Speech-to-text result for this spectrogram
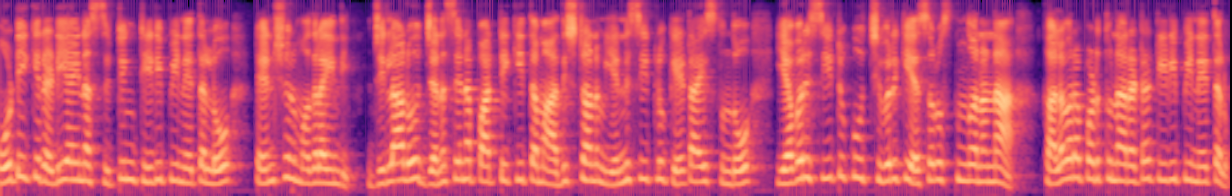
పోటీకి రెడీ అయిన సిట్టింగ్ టీడీపీ నేతల్లో టెన్షన్ మొదలైంది. జిల్లాలో జనసేన పార్టీకి తమ అధిష్టానం ఎన్ని సీట్లు కేటాయిస్తుందో ఎవరి సీటుకు చివరికి ఎసరొస్తుందోనన్న కలవరపడుతున్నారట టీడీపీ నేతలు.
